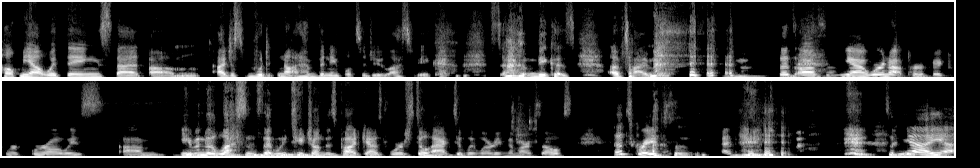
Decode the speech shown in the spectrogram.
help me out with things that um, I just would not have been able to do last week so, because of time. That's awesome. Yeah, we're not perfect. We're we're always um, even the lessons that we teach on this podcast, we're still actively learning them ourselves. That's great. yeah, yeah.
